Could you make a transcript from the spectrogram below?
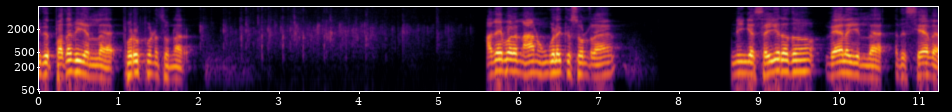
இது பதவி அல்ல பொறுப்புன்னு சொன்னார். அதே போல நான் உங்களுக்கு சொல்றேன் நீங்க செய்யறதும் வேலை இல்லை அது சேவை.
